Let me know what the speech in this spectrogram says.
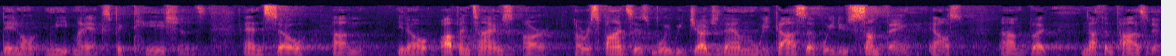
They don't meet my expectations. And so, um, you know, oftentimes our, our response is we, we judge them, we gossip, we do something else, um, but nothing positive.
